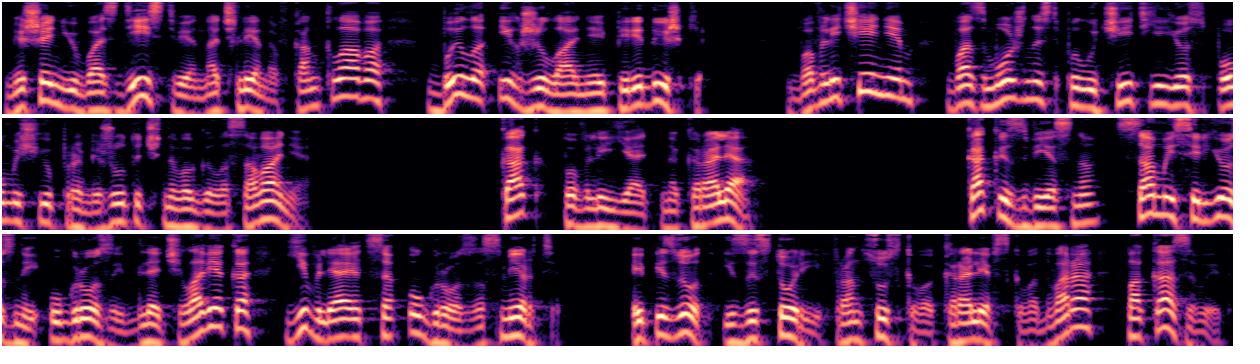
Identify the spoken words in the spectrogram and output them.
Мишенью воздействия на членов конклава было их желание передышки. Вовлечением – возможность получить ее с помощью промежуточного голосования. Как повлиять на короля? Как известно, самой серьезной угрозой для человека является угроза смерти – Эпизод из истории французского королевского двора показывает,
